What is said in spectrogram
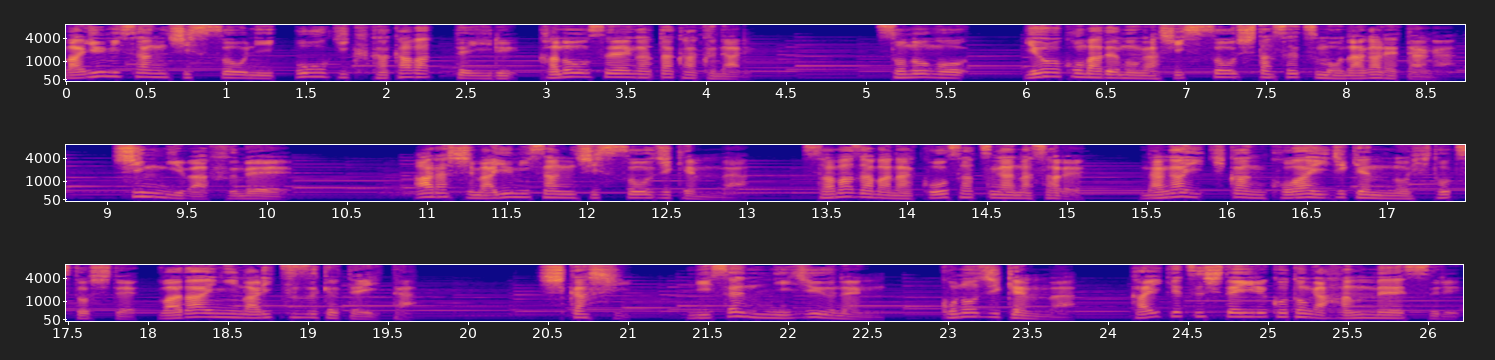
真由美さん失踪に大きく関わっている可能性が高くなる。その後陽子までもが失踪した説も流れたが真偽は不明。嵐真由美さん失踪事件は様々な考察がなされ長い期間怖い事件の一つとして話題になり続けていた。しかし2020年この事件は解決していることが判明する。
